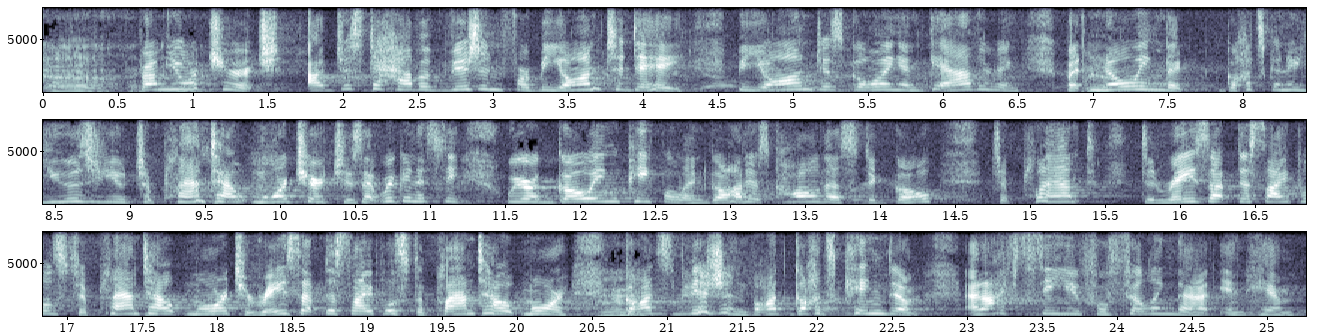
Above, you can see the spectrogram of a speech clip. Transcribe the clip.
Ah, from your church, uh, just to have a vision for beyond today, beyond just going and gathering, but yeah. knowing that God's going to use you to plant out more churches, that we're going to see we are going people, and God has called us to go, to plant, to raise up disciples, to plant out more, to raise up disciples, to plant out more. Mm. God's vision, God's kingdom. And I see you fulfilling that in Him.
